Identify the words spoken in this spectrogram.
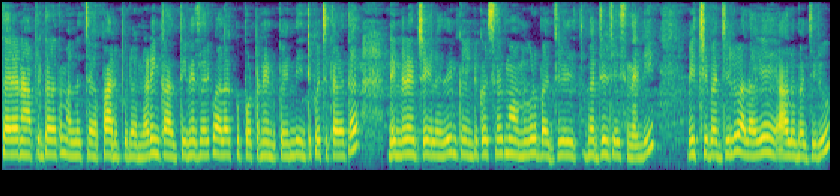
సరే అని ఆపిన తర్వాత మళ్ళీ చ- పానీపూరి అన్నాడు. ఇంకా అది తినేసరికి వాళ్ళకి పొట్ట నిండిపోయింది. ఇంటికి వచ్చిన తర్వాత డిన్నర్ ఏం చేయలేదు. ఇంకా ఇంటికి వచ్చేసరికి మా మమ్మీ కూడా బజ్జీలు బజ్జీలు చేసిందండి. మిర్చి బజ్జీలు అలాగే ఆలు బజ్జీలు.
